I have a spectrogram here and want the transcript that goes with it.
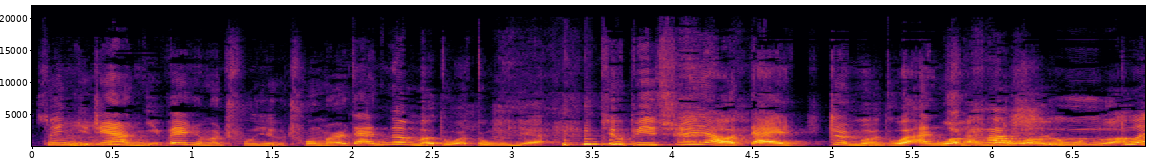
所以你这样，你为什么出去出门带那么多东西，就必须要带这么多安全的食物？对，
